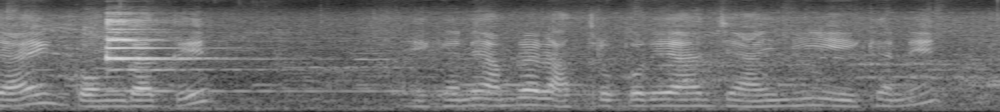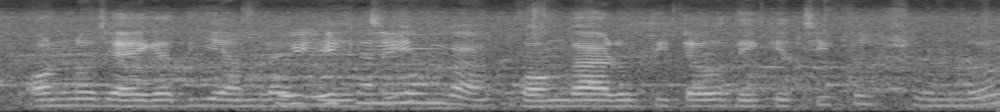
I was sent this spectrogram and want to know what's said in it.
যায় গঙ্গাতে। এখানে আমরা রাত্র করে আর যাইনি এখানে অন্য জায়গা দিয়ে আমরা এখানে গঙ্গা? গঙ্গা আরতিটাও দেখেছি খুব সুন্দর।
